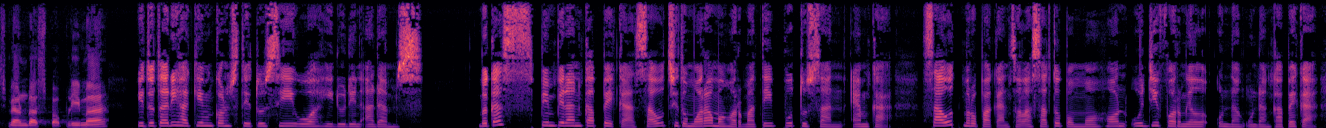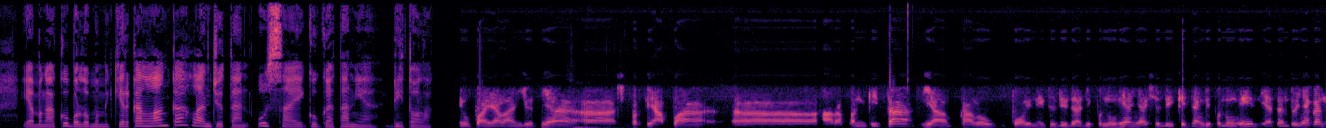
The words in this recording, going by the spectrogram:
1945 itu tadi Hakim Konstitusi Wahidudin Adams. Bekas pimpinan KPK Saud Situmorang menghormati putusan MK. Saud merupakan salah satu pemohon uji formil Undang-Undang KPK yang mengaku belum memikirkan langkah lanjutan usai gugatannya ditolak upaya lanjutnya uh, seperti apa uh, harapan kita ya kalau poin itu tidak dipenuhi hanya sedikit yang dipenuhi ya tentunya kan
